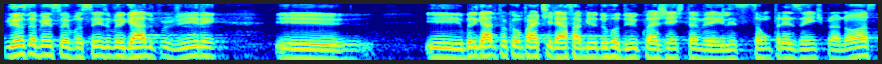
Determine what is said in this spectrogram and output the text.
Deus abençoe vocês, obrigado por virem e, e obrigado por compartilhar a família do Rodrigo com a gente também. Eles são um presente para nós,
